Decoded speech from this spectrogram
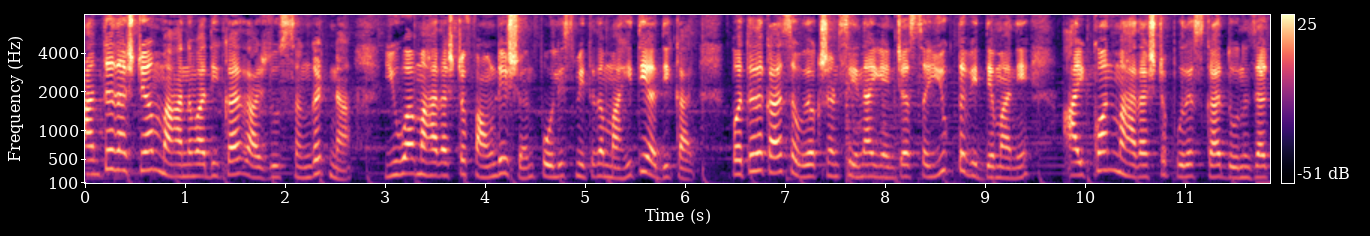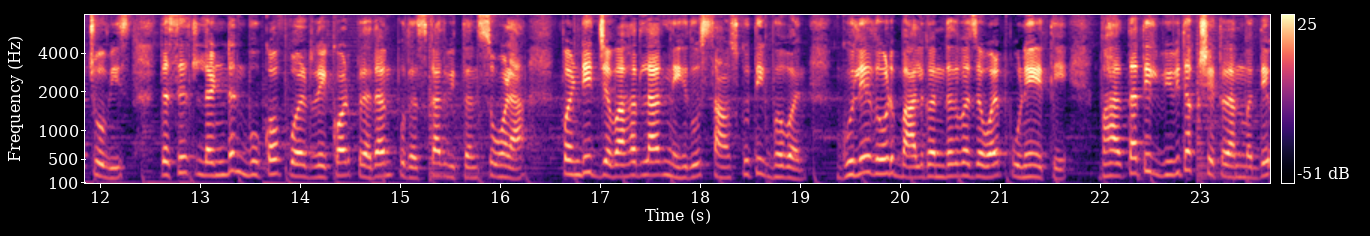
आंतरराष्ट्रीय मानवाधिकार राजदूत संघटना युवा महाराष्ट्र फाउंडेशन पोलीस मित्र माहिती अधिकार पत्रकार संरक्षण सेना यांच्या संयुक्त विद्यमाने आयकॉन महाराष्ट्र पुरस्कार दोन हजार चोवीस तसेच London book of world record प्रदान पुरस्कार वितरण सोहळा पंडित जवाहरलाल नेहरू सांस्कृतिक भवन घुले रोड बालगंधर्वजवळ पुणे येथे भारतातील विविध क्षेत्रांमध्ये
